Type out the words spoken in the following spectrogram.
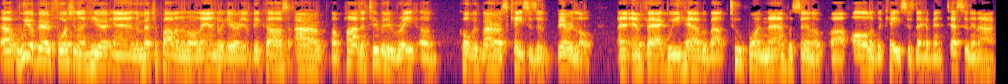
Uh, we are very fortunate here in the metropolitan Orlando area because our uh, positivity rate of COVID virus cases is very low. In fact, we have about 2.9% of uh, all of the cases that have been tested in our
